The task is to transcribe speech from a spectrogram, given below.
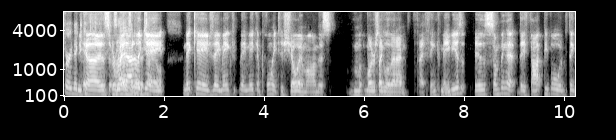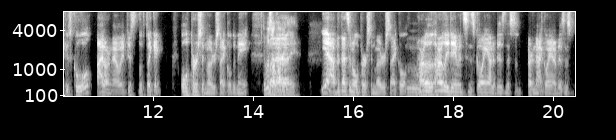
for Nick Cage? because 'Cause right out of the gate Nick Cage they make they make a point to show him on this motorcycle that I'm I think maybe is is something that they thought people would think is cool. I don't know. It just looked like a old person motorcycle to me. It was but, a uh, Harley. Yeah, but that's an old person motorcycle. Ooh. Harley, Harley Davidson's going out of business or not going out of business.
